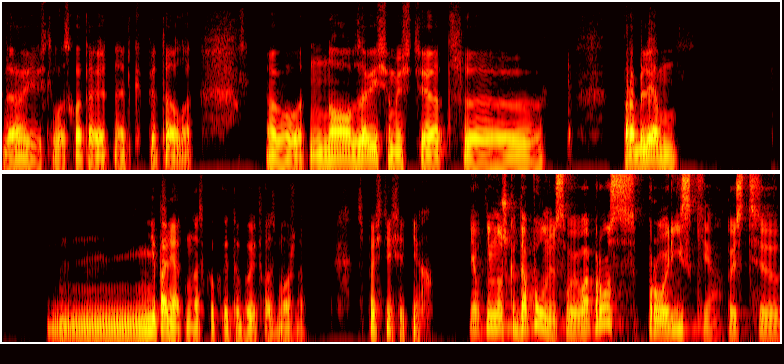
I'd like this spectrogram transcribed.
да, если у вас хватает на это капитала. Вот. Но в зависимости от э, проблем непонятно, насколько это будет возможно спастись от них. Я вот немножко дополню свой вопрос про риски. То есть, э,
